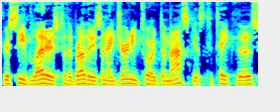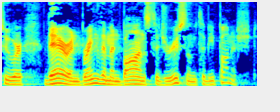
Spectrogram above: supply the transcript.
received letters to the brothers, and I journeyed toward Damascus to take those who were there and bring them in bonds to Jerusalem to be punished.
